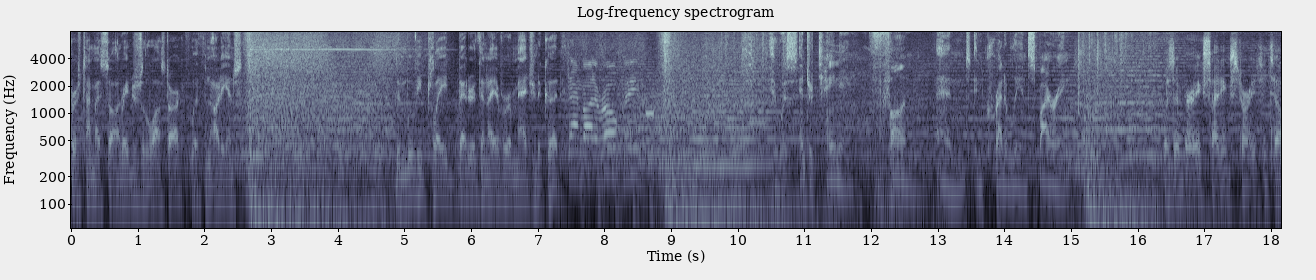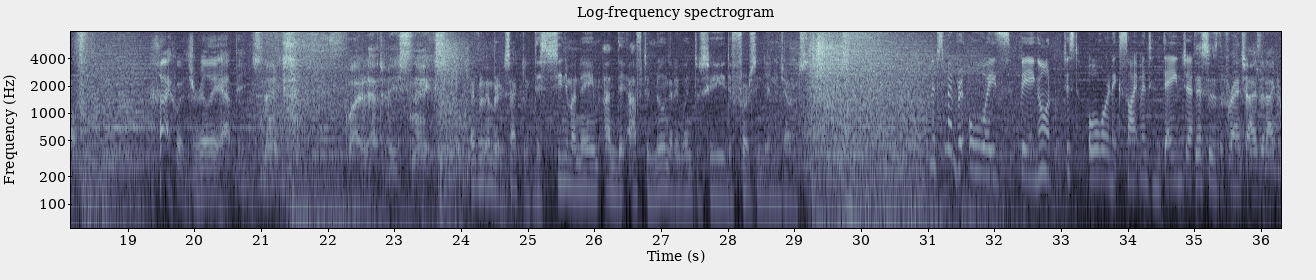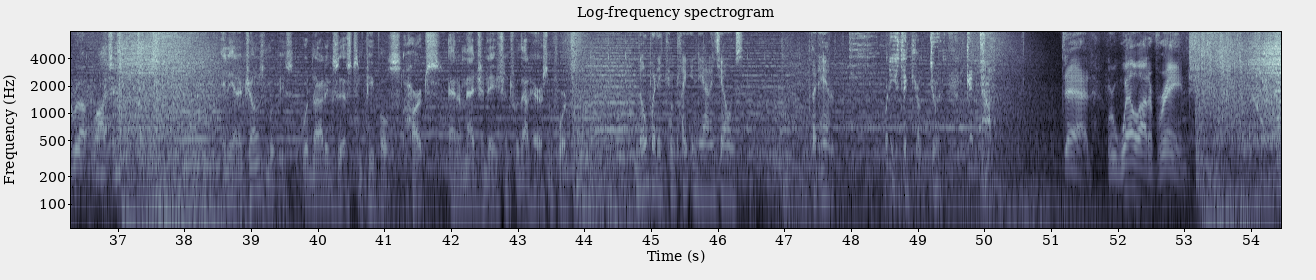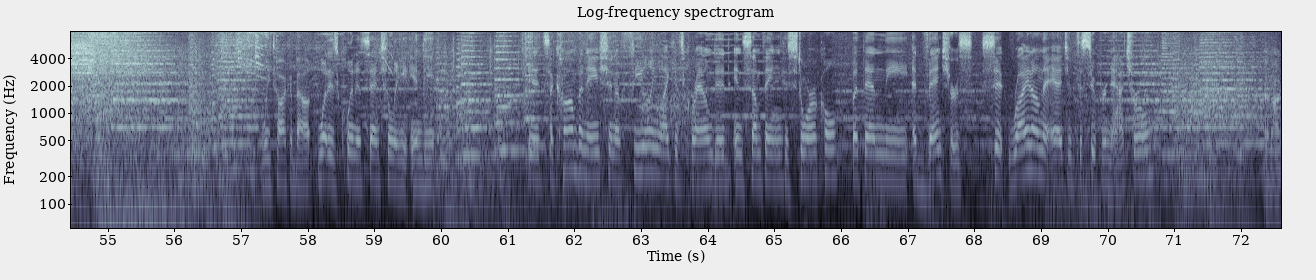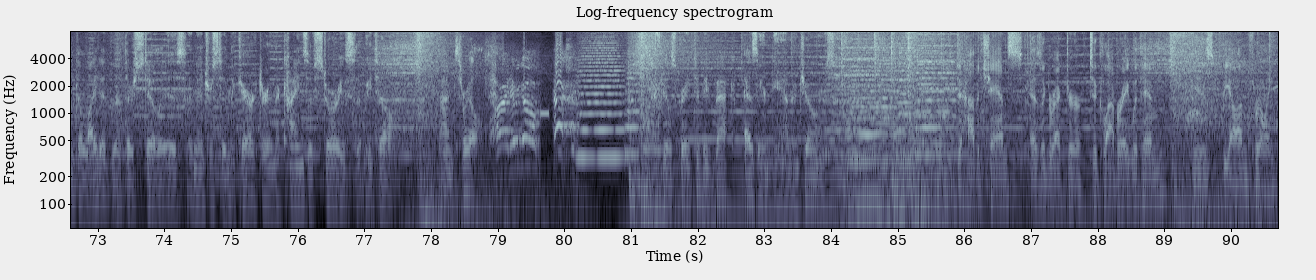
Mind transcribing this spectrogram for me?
first time I saw Raiders of the Lost Ark with an audience. The movie played better than I ever imagined it could. Stand by the roll, please. It was entertaining, fun, and incredibly inspiring. It was a very exciting story to tell. I was really happy. Snakes. Why did it have to be snakes? I remember exactly the cinema name and the afternoon that I went to see the first Indiana Jones. I just remember it always being on, just awe and excitement and danger. This is the franchise that I grew up watching. Indiana Jones movies would not exist in people's hearts and imaginations without Harrison Ford. Nobody can play Indiana Jones but him. What do you think you're doing there? Get down! Dad, we're well out of range. We talk about what is quintessentially Indy. It's a combination of feeling like it's grounded in something historical, but then the adventures sit right on the edge of the supernatural. And I'm delighted that there still is an interest in the character and the kinds of stories that we tell. I'm thrilled. All right, here we go. Action! It feels great to be back as Indiana Jones. To have a chance as a director to collaborate with him is beyond thrilling.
